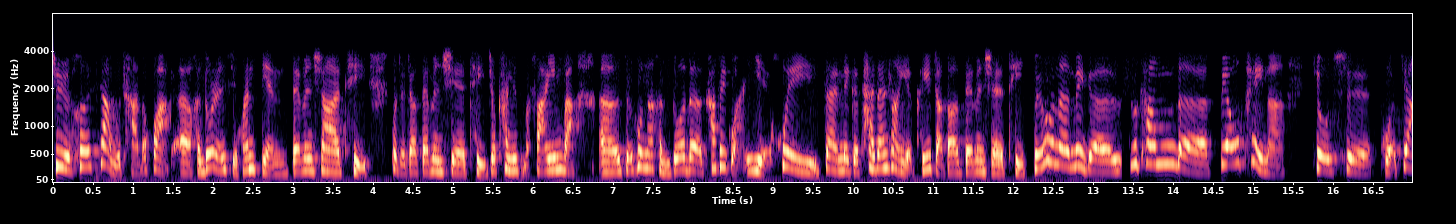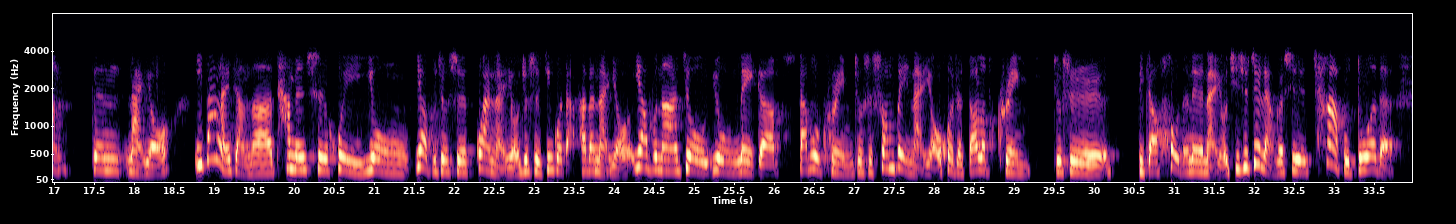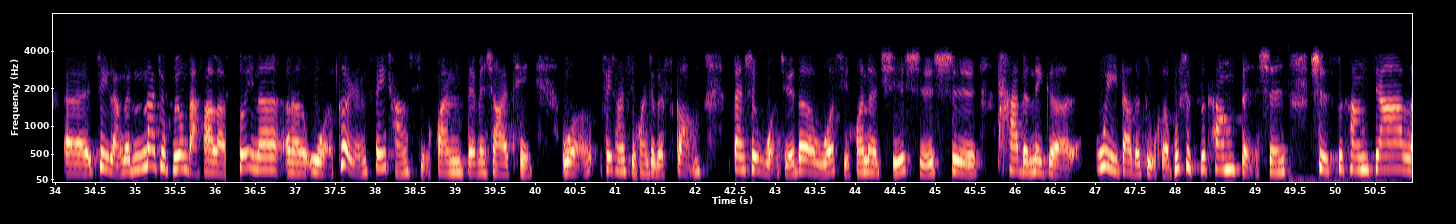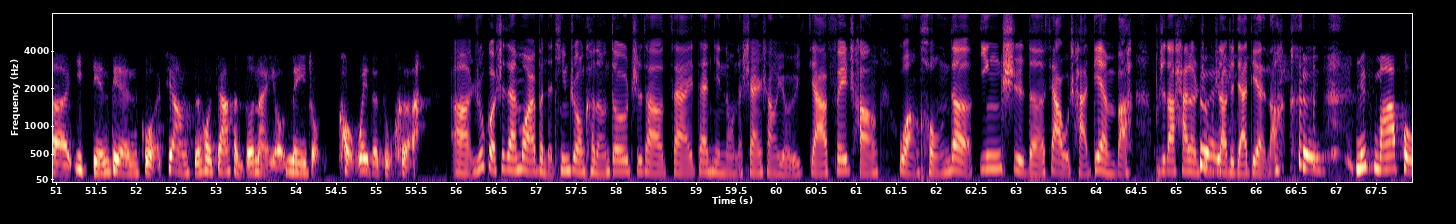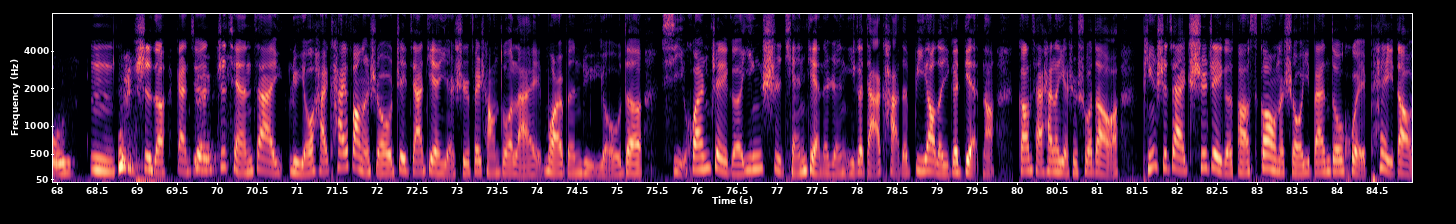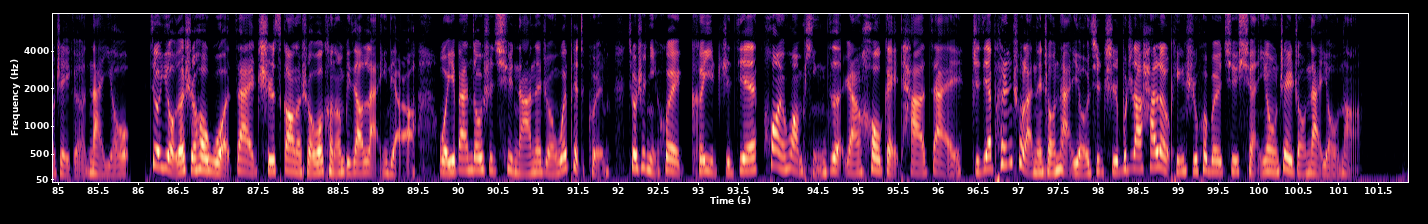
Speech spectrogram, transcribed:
去喝下午茶的话，呃，很多人喜欢点 Devonshire Tea 或者叫 Devonshire Tea，就看你怎么发音吧。呃，随后呢，很多的咖啡馆也会在那个菜单上也可以找到 Devonshire Tea。随后呢，那个司康的标配呢就是果酱跟奶油。一般来讲呢，他们是会用，要不就是灌奶油，就是经过打发的奶油，要不呢就用那个 double cream，就是双倍奶油或者 dollop cream。就是比较厚的那个奶油，其实这两个是差不多的，呃，这两个那就不用打发了。所以呢，呃，我个人非常喜欢 Devonshire Tea，我非常喜欢这个 scone，但是我觉得我喜欢的其实是它的那个味道的组合，不是司康本身，是司康加了一点点果酱，随后加很多奶油那一种口味的组合。啊，如果是在墨尔本的听众，可能都知道，在丹尼农的山上有一家非常网红的英式的下午茶店吧？不知道 Helen 知不知道这家店呢？对，Miss Marple。嗯，是的，感觉之前在旅游还开放的时候，这家店也是非常多来墨尔本旅游的喜欢这个英式甜点的人一个打卡的必要的一个点呢。刚才 Helen 也是说到啊，平时在吃这个啊 scone 的时候，一般都会配到这个奶油。就有的时候我在吃 scone 的时候，我可能比较懒一点啊，我一般都是去拿那种 whipped cream，就是你会可以直接晃一晃瓶子，然后给它再直接喷出来那种奶油去吃。不知道 Hello 平时会不会去选用这种奶油呢？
